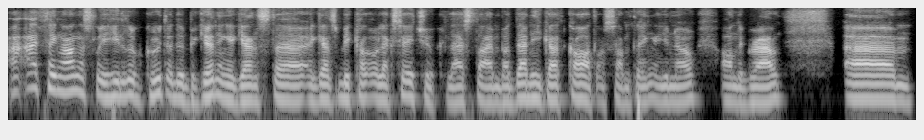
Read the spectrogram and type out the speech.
I, I think honestly he looked good at the beginning against uh, against Mikhail Oleksiejczuk last time, but then he got caught or something, you know, on the ground. Um,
